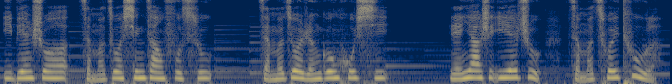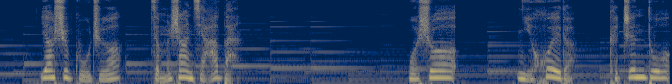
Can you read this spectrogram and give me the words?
一边说：“怎么做心脏复苏？怎么做人工呼吸？人要是噎住，怎么催吐了？要是骨折，怎么上甲板？”我说：“你会的可真多。”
